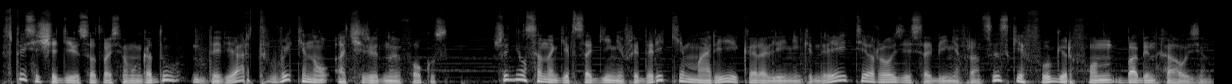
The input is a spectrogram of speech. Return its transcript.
В 1908 году Девиарт выкинул очередной фокус. Женился на герцогине Фредерике Марии Каролине Генриете Розе Сабине Франциске Фугер фон Бабенхаузен.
